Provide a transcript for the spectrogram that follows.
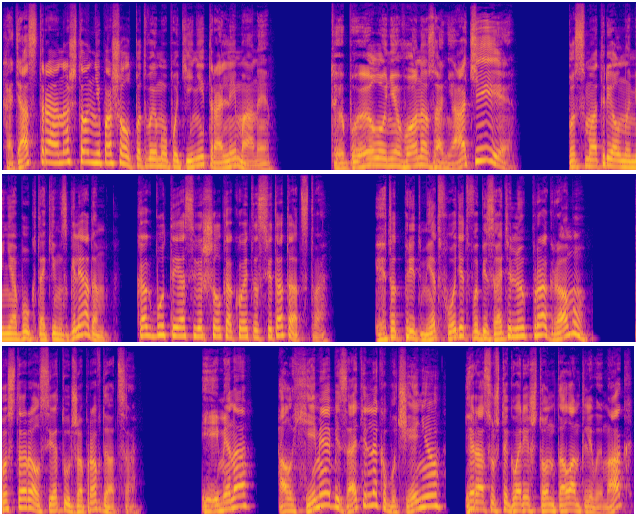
Хотя странно, что он не пошел по твоему пути нейтральной маны». «Ты был у него на занятии?» Посмотрел на меня Бук таким взглядом, как будто я совершил какое-то святотатство. Этот предмет входит в обязательную программу. Постарался я тут же оправдаться. Именно. Алхимия обязательно к обучению, и раз уж ты говоришь, что он талантливый маг,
